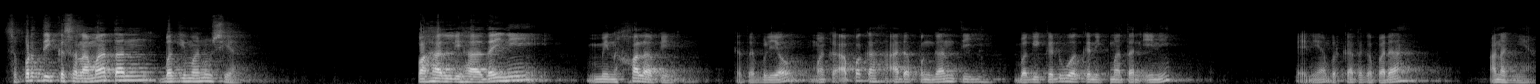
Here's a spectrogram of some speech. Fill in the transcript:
seperti keselamatan bagi manusia. Fahal lihadaini min khalafin. Kata beliau, maka apakah ada pengganti bagi kedua kenikmatan ini? Ini ya berkata kepada anaknya.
